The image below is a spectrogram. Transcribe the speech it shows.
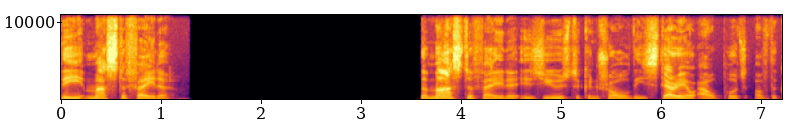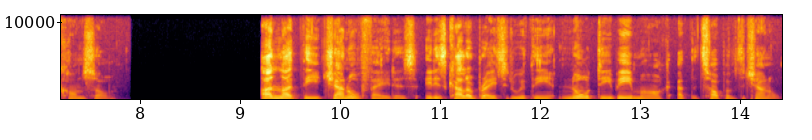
The master fader. The master fader is used to control the stereo output of the console. Unlike the channel faders, it is calibrated with the 0 dB mark at the top of the channel,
